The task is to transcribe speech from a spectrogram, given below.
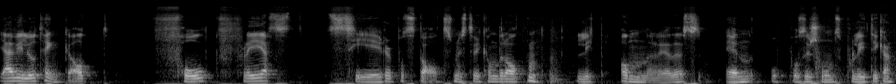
Jeg vil jo tenke at folk flest ser på statsministerkandidaten litt annerledes enn opposisjonspolitikeren.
